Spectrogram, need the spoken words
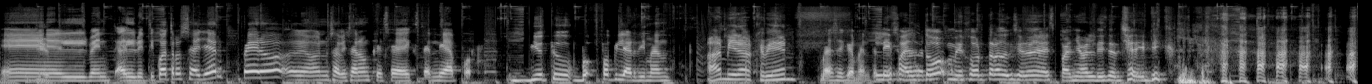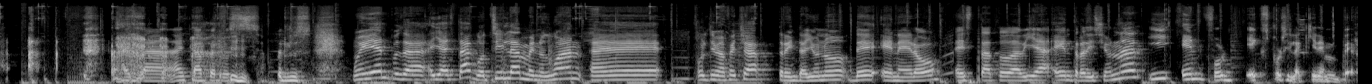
el, 20 el 24, o sea, ayer, pero eh, hoy nos avisaron que se extendía por YouTube Popular Demand, Ah, mira, qué bien. básicamente. Le faltó mejor traducción en español, dice el Charitic. Ahí está, ahí está, perrus, perrus. Muy bien, pues ah, ya está. Godzilla menos one. eh, última fecha, 31 de enero. Está todavía en tradicional y en 4X por si la quieren ver.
